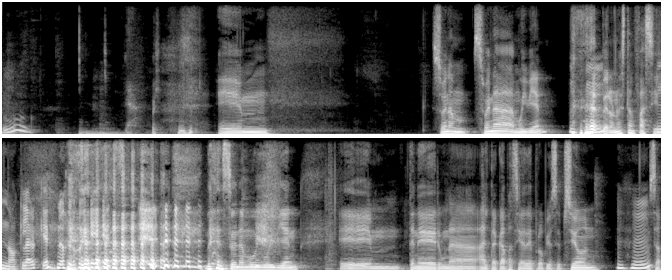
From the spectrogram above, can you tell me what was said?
Uh. Em, suena, suena muy bien, pero no es tan fácil. No, claro que no es. suena muy, muy bien em, tener una alta capacidad de propiocepción. O sea,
